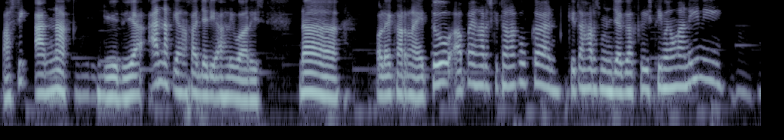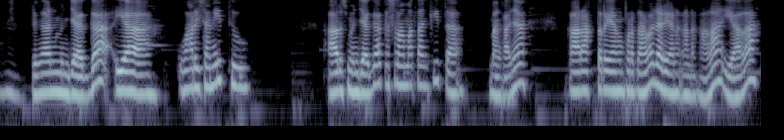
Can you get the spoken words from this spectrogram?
Pasti anak Sendiri. gitu ya anak yang akan jadi ahli waris nah oleh karena itu apa yang harus kita lakukan kita harus menjaga keistimewaan ini Mhm. Amin. dengan menjaga ya warisan itu harus menjaga keselamatan kita makanya karakter yang pertama dari anak-anak Allah ialah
